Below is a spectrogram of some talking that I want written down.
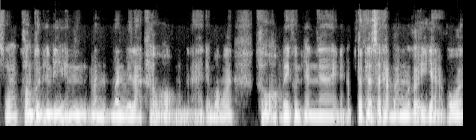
สภาพคล่องค่อนข้างดีฉะนั้นมันมันเวลาเข้าออกมันอาจจะมองว่าเข้าออกได้ค่อนข้างง่ายนะครับ แต่ถ้าสถาบันมันก็อีกอย่าง เพราะว่า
